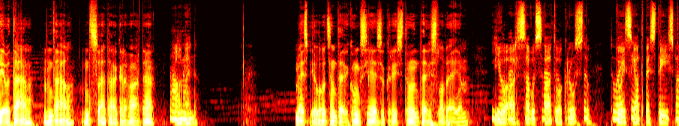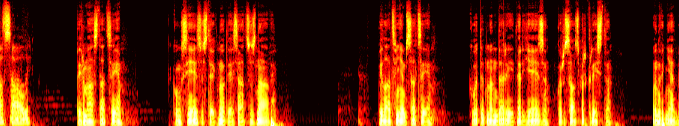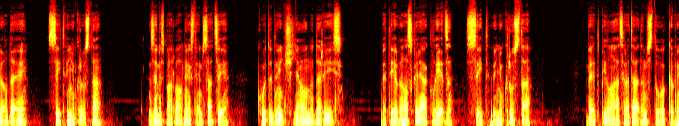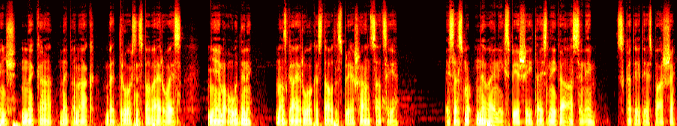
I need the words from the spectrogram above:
Dieva tēva, un dēla un svētā gara vārdā. Amen. Mēs pielūdzam tevi, Kungs, Jēzu Kristu un tevi slavējam. Jo ar savu svēto krustu tu esi atpestījis pasauli. Pirmā stacija - Kungs Jēzus tiek notiesāts uz nāvi. Pilāts viņiem sacīja: Ko tad man darīt ar Jēzu, kuru sauc par Kristu? Un viņi atbildēja: Sit viņu krustā. Zemes pārvaldnieks tiem sacīja: Ko tad viņš ļaunu darīs? Bet tie vēl skaļāk liedza: Sit viņu krustā! Bet Pilārs redzēdams to, ka viņš nekā nepanāk, bet troksnis pavairojas, ņēma ūdeni, mazgāja rokas tautas priekšā un sacīja: Es esmu nevainīgs pie šī taisnīgā asinīm, skatieties paši!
